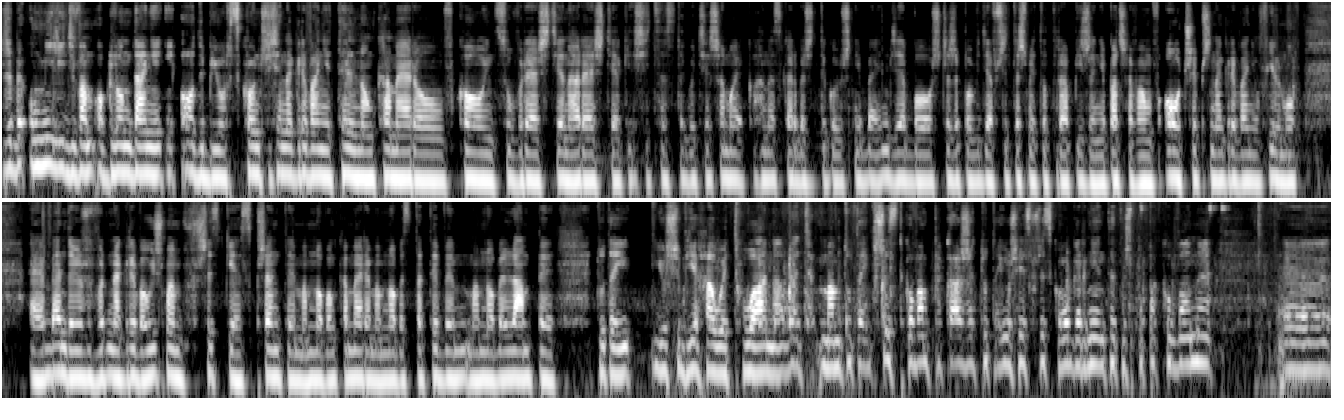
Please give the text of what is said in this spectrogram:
żeby umilić Wam oglądanie i odbiór. Skończy się nagrywanie tylną kamerą w końcu, wreszcie, nareszcie. Jak ja się z tego cieszę, moje kochane skarby, że tego już nie będzie, bo szczerze powiedziawszy też mnie to trapi, że nie patrzę Wam w oczy przy nagrywaniu filmów. E, Będę już nagrywał, już mam wszystkie sprzęty, mam nową kamerę, mam nowe statywy, mam nowe lampy. Tutaj już wjechały tła nawet. Mam tutaj wszystko, Wam pokażę. Tutaj już jest wszystko ogarnięte, też popakowane. E,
